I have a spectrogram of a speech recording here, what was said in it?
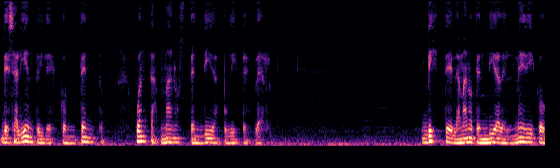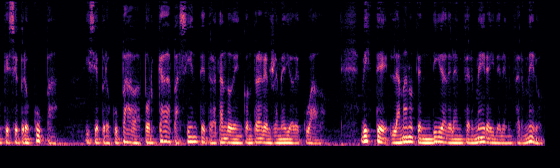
desaliento y descontento, cuántas manos tendidas pudiste ver. Viste la mano tendida del médico que se preocupa y se preocupaba por cada paciente tratando de encontrar el remedio adecuado. Viste la mano tendida de la enfermera y del enfermero,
